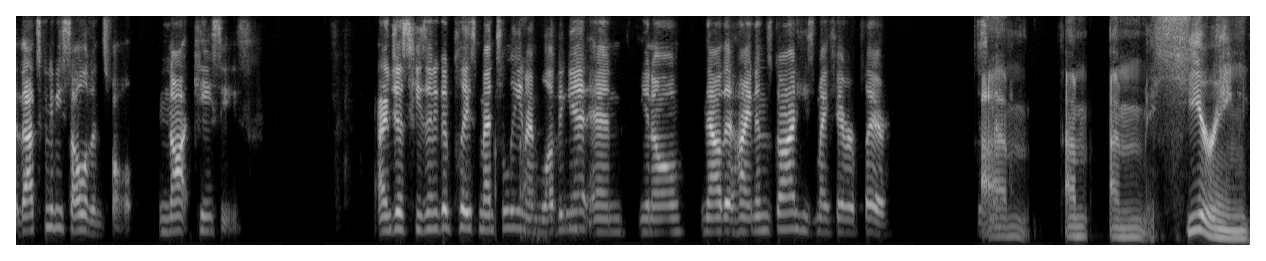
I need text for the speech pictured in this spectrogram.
that's going to be Sullivan's fault, not Casey's. I just he's in a good place mentally and I'm loving it. And you know, now that Heinen's gone, he's my favorite player. Now. i'm i'm hearing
